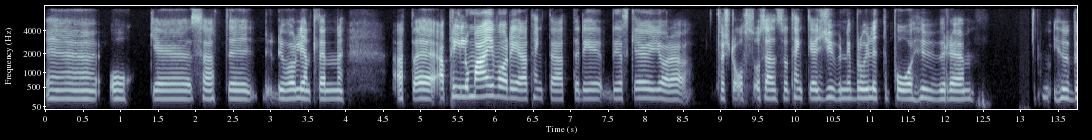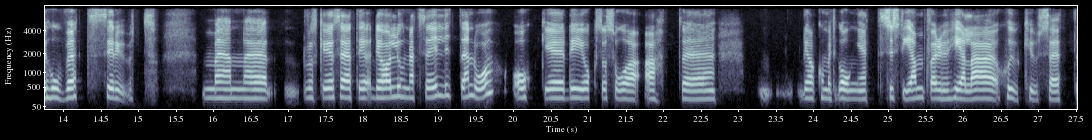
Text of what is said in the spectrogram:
Eh, och eh, så att eh, det var väl egentligen att eh, april och maj var det jag tänkte att det, det ska jag göra förstås och sen så tänkte jag juni beror ju lite på hur hur behovet ser ut. Men eh, då ska jag säga att det, det har lugnat sig lite ändå och eh, det är också så att eh, det har kommit igång ett system för hur hela sjukhuset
